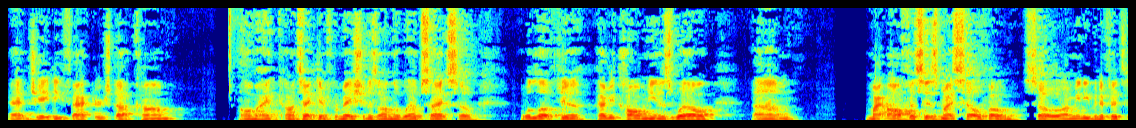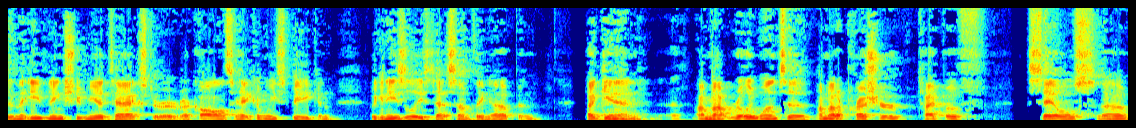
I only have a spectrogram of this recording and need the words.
at jdfactors.com. All my contact information is on the website, so would love to have you call me as well. Um, my office is my cell phone. So, I mean, even if it's in the evening, shoot me a text or a call and say, hey, can we speak? And we can easily set something up. And again, I'm not really one to, I'm not a pressure type of sales uh,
